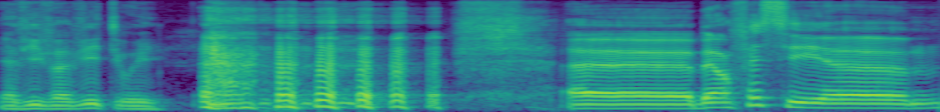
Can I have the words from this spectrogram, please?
La vie va vite, oui. Euh, ben en fait, c'est euh,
